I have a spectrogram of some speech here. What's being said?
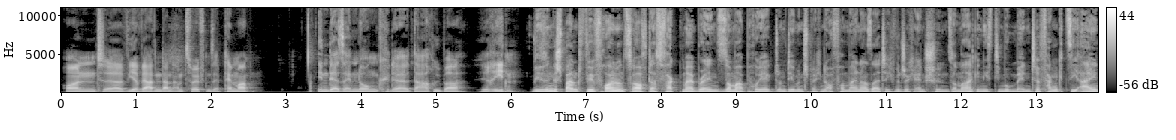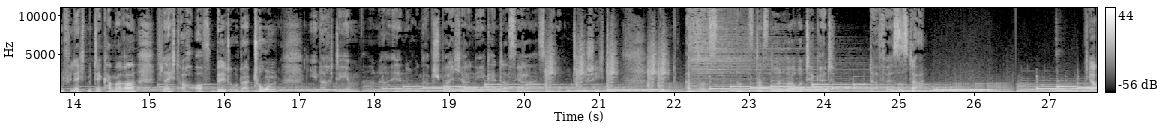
Und äh, wir werden dann am 12. September in der Sendung äh, darüber reden. Wir sind gespannt. Wir freuen uns drauf. Das Fuck My Brain Sommerprojekt und dementsprechend auch von meiner Seite. Ich wünsche euch einen schönen Sommer. Genießt die Momente. Fangt sie ein. Vielleicht mit der Kamera. Vielleicht auch auf Bild oder Ton. Je nachdem. Eine Erinnerung abspeichern. Ihr kennt das ja. Ist eine gute Geschichte. Und ansonsten nutzt das 9-Euro-Ticket. Dafür ist es da. Ja.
